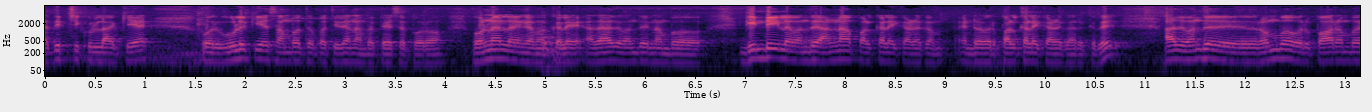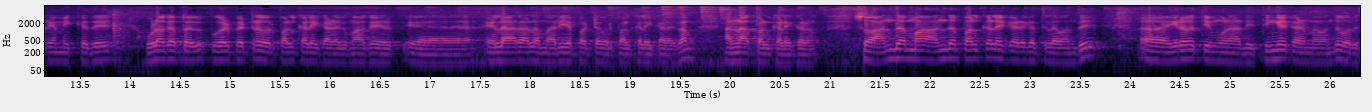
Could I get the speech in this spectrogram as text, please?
அதிர்ச்சிக்குள்ளாக்கிய ஒரு உலுக்கிய சம்பவத்தை பற்றி தான் நம்ம பேச போகிறோம் ஒன்றும் இல்லைங்க மக்களே. அதாவது வந்து நம்ம கிண்டியில் வந்து அண்ணா பல்கலைக்கழகம் என்ற ஒரு பல்கலைக்கழகம் இருக்குது. அது வந்து ரொம்ப ஒரு பாரம்பரியமிக்கது. உலக புகழ்பெற்ற ஒரு பல்கலைக்கழகமாக இருக்கு எல்லாராலும் அறியப்பட்ட ஒரு பல்கலைக்கழகம் அண்ணா பல்கலைக்கழகம். ஸோ அந்த மா அந்த பல்கலைக்கழகத்தில் வந்து இருபத்தி மூணாந்தேதி திங்கட்கிழமை வந்து ஒரு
